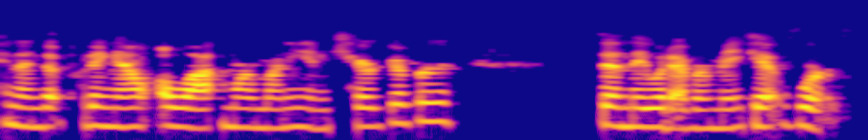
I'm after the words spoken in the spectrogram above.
can end up putting out a lot more money in caregiver than they would ever make at work.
